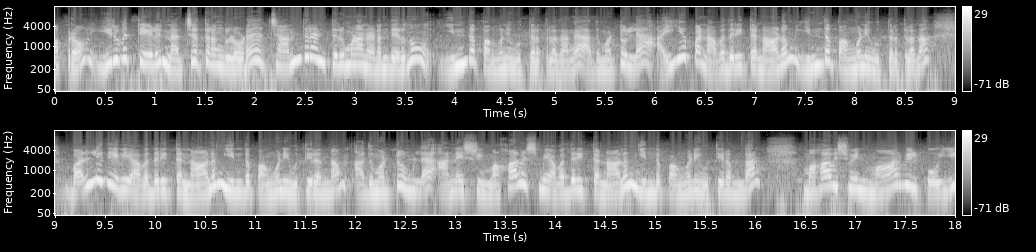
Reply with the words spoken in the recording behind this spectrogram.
அப்புறம் இருபத்தேழு நட்சத்திரங்களோட சந்திரன் திருமணம் நடந்திருந்தும் இந்த பங்குனி உத்தரத்தில் தாங்க. அது மட்டும் இல்லை ஐயப்பன் அவதரித்த நாளும் இந்த பங்குனி உத்தரத்தில் தான். வள்ளி தேவி அவதரித்த நாளும் இந்த பங்குனி உத்திரம்தான் அது மட்டும் இல்லை அன்னை ஸ்ரீ மகாலட்சுமி அவதரித்த நாளும் இந்த பங்குனி உத்திரம்தான் மகாவிஷ்ணுவின் மார்பில் போய்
